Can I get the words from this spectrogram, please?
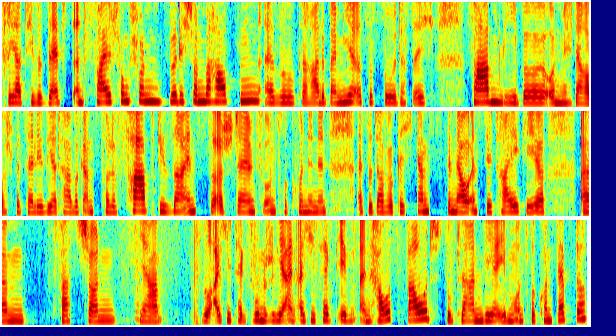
kreative Selbstentfaltung schon, würde ich schon behaupten. Also gerade bei mir ist es so, dass ich Farben liebe und mich darauf spezialisiert habe, ganz tolle Farbdesigns zu erstellen für unsere Kundinnen. Also da wirklich ganz genau ins Detail gehe, ähm, fast schon, ja, so architektonisch wie ein Architekt eben ein Haus baut. So planen wir eben unsere Konzepte.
